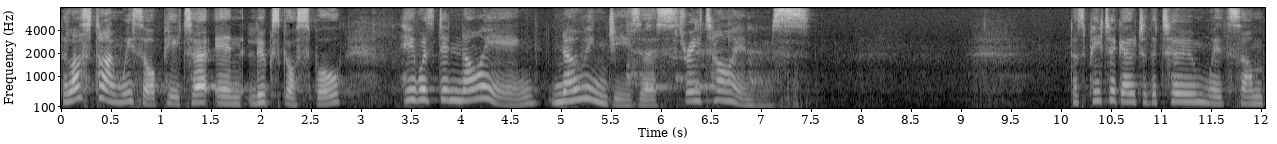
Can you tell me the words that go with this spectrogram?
The last time we saw Peter in Luke's Gospel, he was denying knowing Jesus three times. Does Peter go to the tomb with some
